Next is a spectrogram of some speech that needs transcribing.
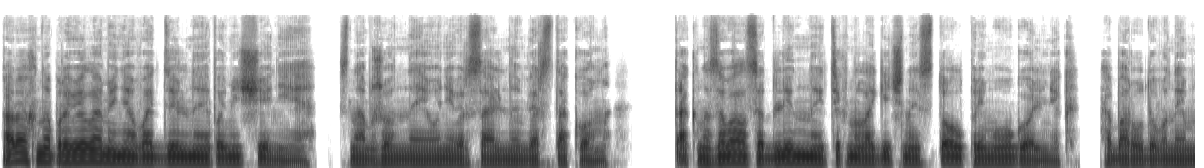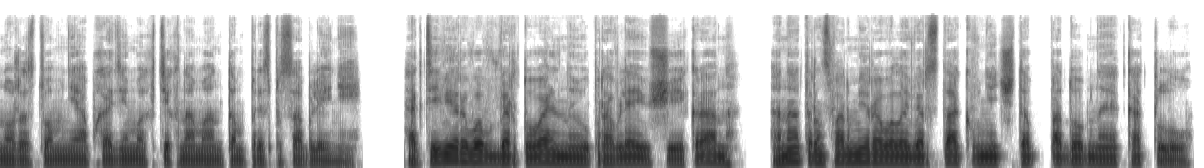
Арахна провела меня в отдельное помещение, снабженное универсальным верстаком. Так назывался длинный технологичный стол-прямоугольник, оборудованный множеством необходимых техномантом приспособлений. Активировав виртуальный управляющий экран, она трансформировала верстак в нечто подобное котлу,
